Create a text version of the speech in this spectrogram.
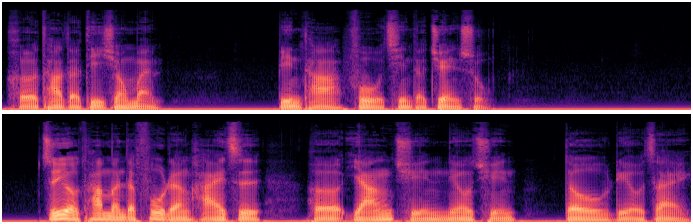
和他的弟兄们，并他父亲的眷属。只有他们的妇人、孩子和羊群、牛群都留在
